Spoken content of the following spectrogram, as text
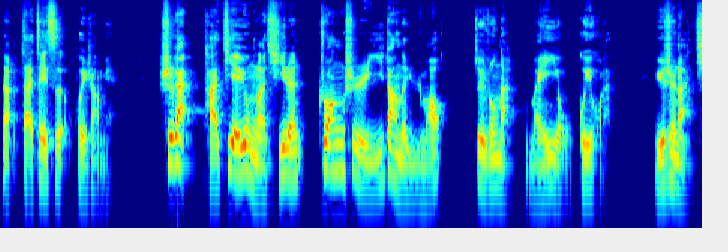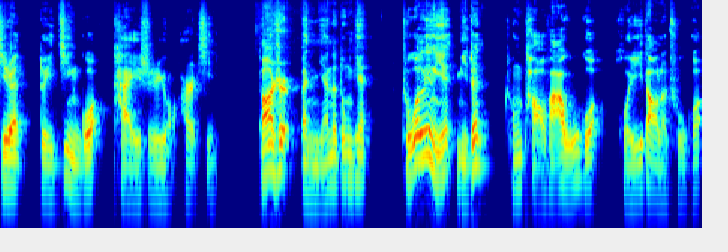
那在这次会上面，施盖他借用了齐人装饰仪仗的羽毛，最终呢没有归还。于是呢，齐人对晋国开始有二心。同样是本年的冬天，楚国的令尹米真从讨伐吴国回到了楚国，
